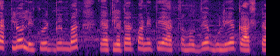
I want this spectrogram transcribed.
থাকলেও লিকুইড বিম্বার এক লিটার পানিতে এক চামচ দিয়ে গুলিয়ে গাছটা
